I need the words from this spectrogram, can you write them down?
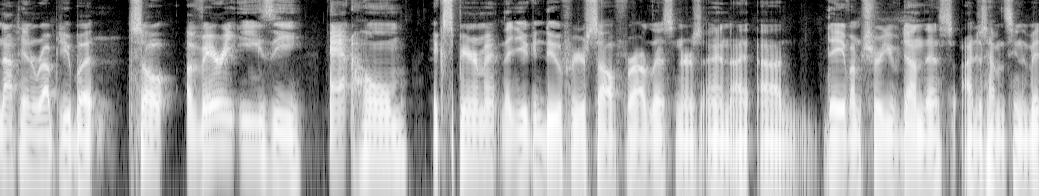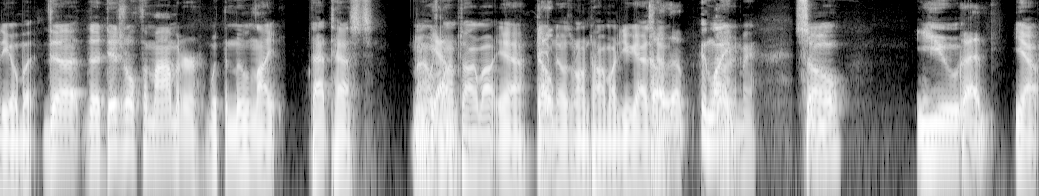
not to interrupt you, but so a very easy at home experiment that you can do for yourself for our listeners and I uh Dave, I'm sure you've done this. I just haven't seen the video, but the the digital thermometer with the moonlight, that test. You know Yeah. what I'm talking about? Yeah. Dave So- knows what I'm talking about. You guys So have the, Enlighten me. so you go ahead. yeah,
